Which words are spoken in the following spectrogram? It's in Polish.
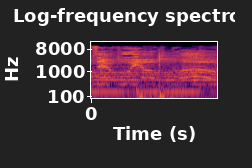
再不要哭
